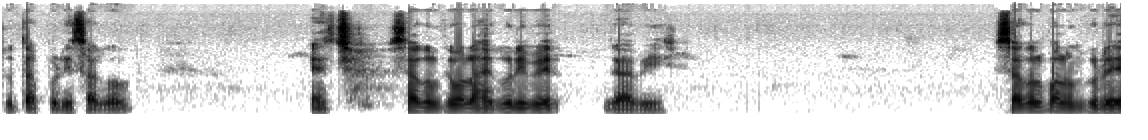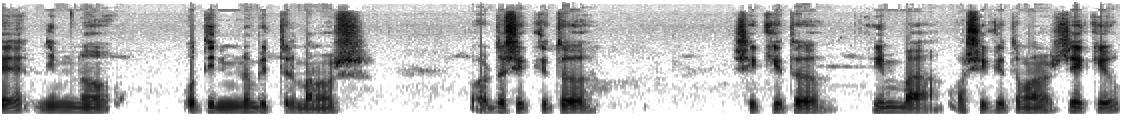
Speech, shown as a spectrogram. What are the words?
তুতাপুরি ছাগল। এই ছা- ছাগলকে বলা হয় গরিবের গাবি ছাগল পালন করে নিম্ন, অতি নিম্নবিত্তের মানুষ, অর্ধশিক্ষিত, শিক্ষিত কিংবা অশিক্ষিত মানুষ যে কেউ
